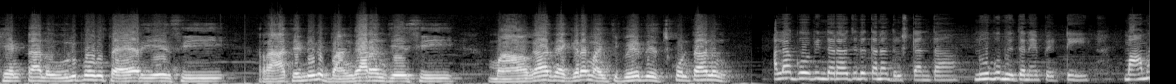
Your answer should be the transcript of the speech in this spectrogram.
కింటాను ఉలిపోగు తయారు చేసి రాతిండిని బంగారం చేసి మామగారి దగ్గర మంచి పేరు తెచ్చుకుంటాను. అలా గోవిందరాజులు తన దృష్టంతా నూగు మీదనే పెట్టి మామ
